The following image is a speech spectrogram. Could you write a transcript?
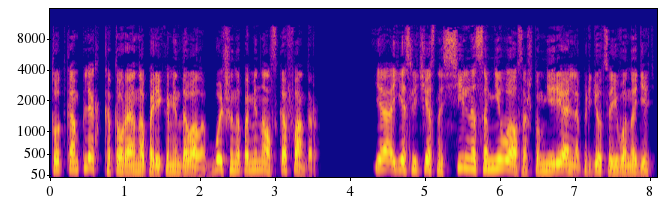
тот комплект, который она порекомендовала, больше напоминал скафандр, я, если честно, сильно сомневался, что мне реально придется его надеть.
